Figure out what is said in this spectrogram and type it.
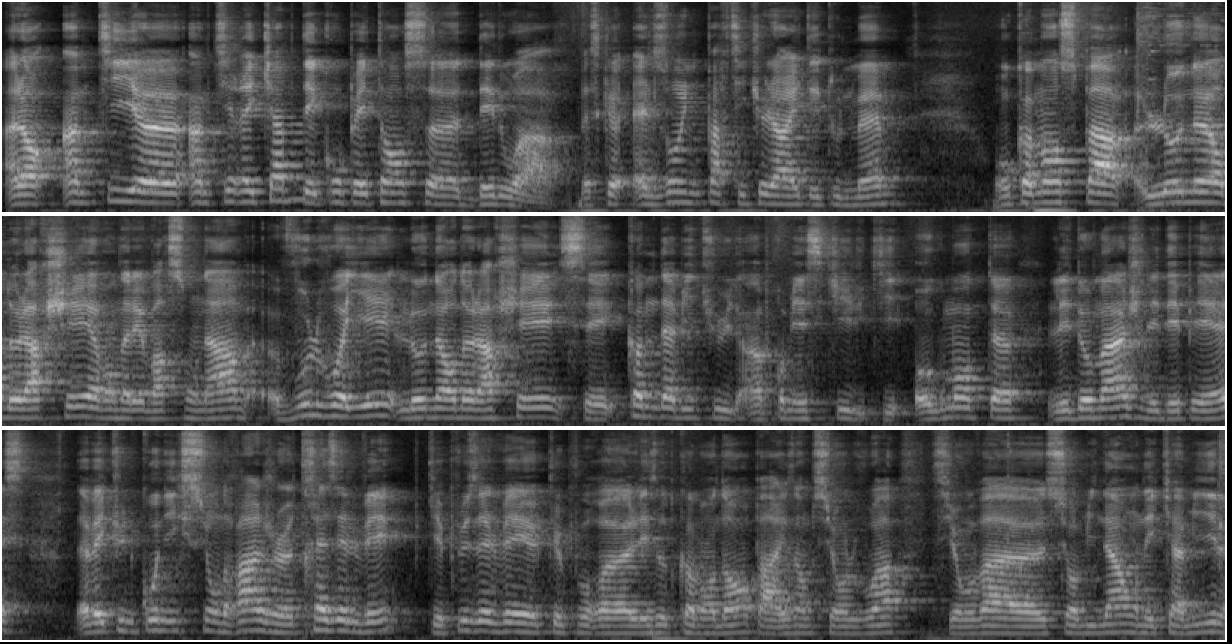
Alors, un petit, euh, un petit récap des compétences d'Edouard, parce qu'elles ont une particularité tout de même. On commence par l'honneur de l'archer avant d'aller voir son arme. Vous le voyez, l'honneur de l'archer, c'est comme d'habitude un premier skill qui augmente les dommages, les DPS, avec une condition de rage très élevée, qui est plus élevée que pour euh, les autres commandants. Par exemple, si on le voit, si on va euh, sur Mina, on est Camille.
